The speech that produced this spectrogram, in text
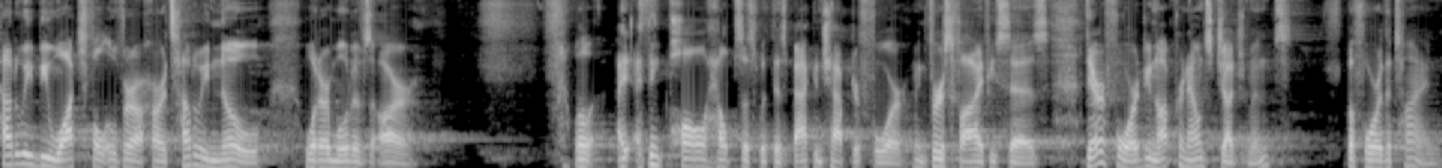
how do we be watchful over our hearts? How do we know what our motives are? Well, I, I, think Paul helps us with this back in chapter 4. In verse 5, he says, Therefore, do not pronounce judgment before the time,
